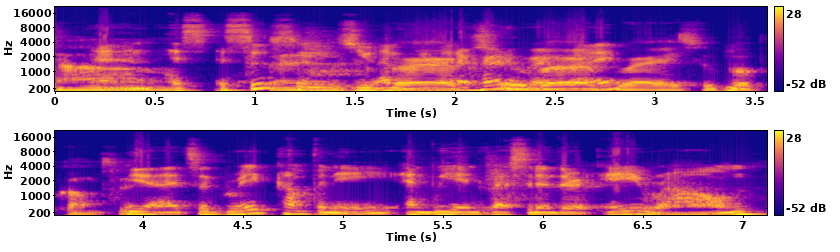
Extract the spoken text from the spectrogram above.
Ah, and it's, Esusu, you, I mean, you might have heard of it, superb, right? right? Superb company. Yeah, it's a great company, and we invested in their A round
